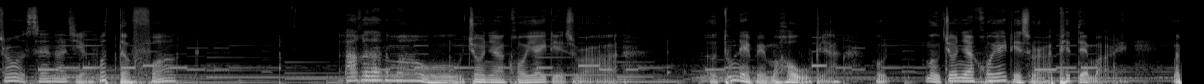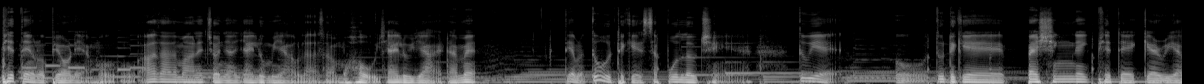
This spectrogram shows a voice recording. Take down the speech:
ကျွန်တော်စဉ်းစားကြည့် what the fuck အားကစားသမားကိုကြော်ညာခေါ်ရိုက်တယ်ဆိုတာဟိုသူ့နယ်ပယ်မဟုတ်ဘူးဗျာဟိုမဟုတ်ကြော်ညာခေါ်ရိုက်တယ်ဆိုတာဖြစ်တဲ့ပါတယ်မဖြစ်တဲ့လို့ပြောနေရမဟုတ်ဘူးအားကစားသမားလည်းကြော်ညာရိုက်လို့မရဘူးလားဆိုတော့မဟုတ်ရိုက်လို့ရတယ်ဒါပေမဲ့သိရမလားသူ့ကိုတကယ် support လုပ်ချင်သူ့ရဲ့ဟိုသူတကယ် passionate ဖြစ်တဲ့ career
